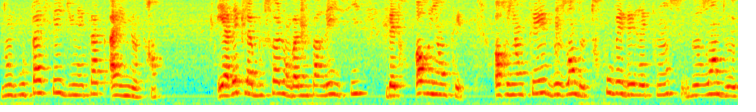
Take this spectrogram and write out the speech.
Donc vous passez d'une étape à une autre. Et avec la boussole, on va nous parler ici d'être orienté orienté, besoin de trouver des réponses, besoin de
